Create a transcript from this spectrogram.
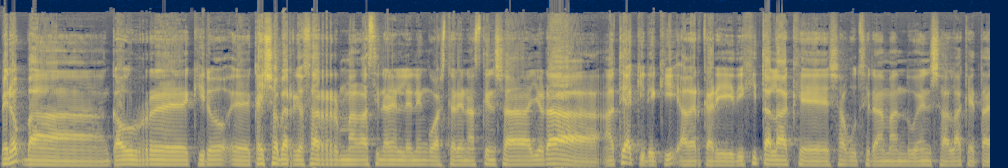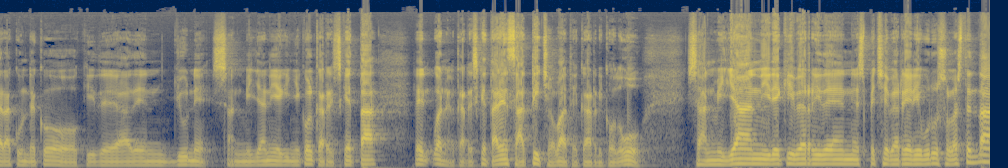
Bero, ba, gaur eh, kiro, eh, Kaixo Berriozar magazinaren lehenengo asteren azken saiora ateak ireki agerkari digitalak eh, esagutzera eman duen salak eta erakundeko kidea den June San Millani egineko elkarrizketa, eh, bueno, elkarrizketaren zatitxo bat ekarriko dugu. San Millan ireki berri den espetxe berriari buruz solasten da,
